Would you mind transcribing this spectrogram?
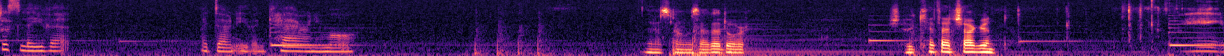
Just leave it. I don't even care anymore. Yeah, someone's at the door. Should have kept that shotgun. Hey,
